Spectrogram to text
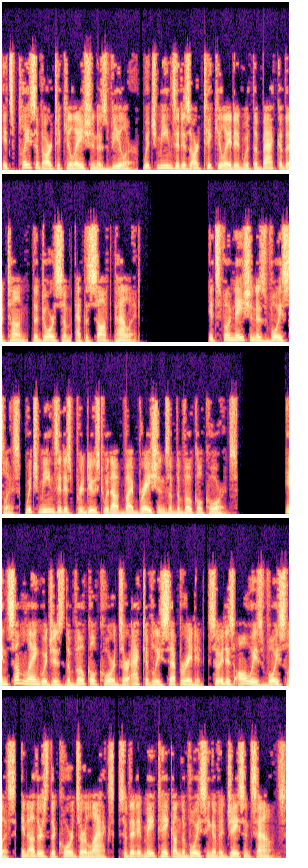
Its place of articulation is velar, which means it is articulated with the back of the tongue the dorsum at the soft palate. Its phonation is voiceless, which means it is produced without vibrations of the vocal cords. In some languages the vocal cords are actively separated, so it is always voiceless, in others the cords are lax, so that it may take on the voicing of adjacent sounds.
